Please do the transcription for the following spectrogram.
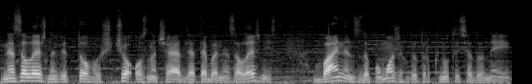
Незалежно від того, що означає для тебе незалежність, Binance допоможе доторкнутися до неї.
